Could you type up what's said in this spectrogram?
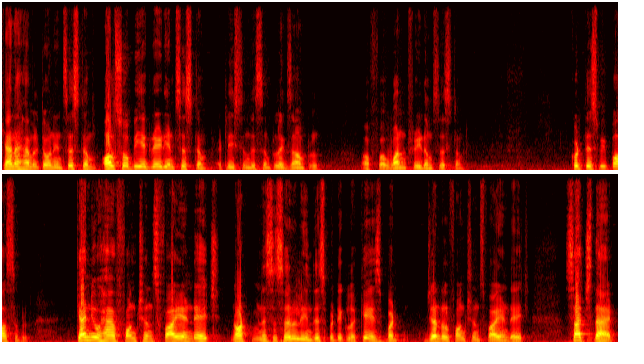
Can a Hamiltonian system also be a gradient system at least in this simple example of a one freedom system? Could this be possible can you have functions phi and h? Not necessarily in this particular case but general functions phi and h such that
